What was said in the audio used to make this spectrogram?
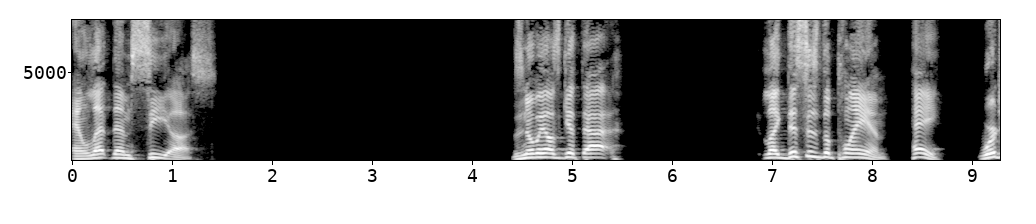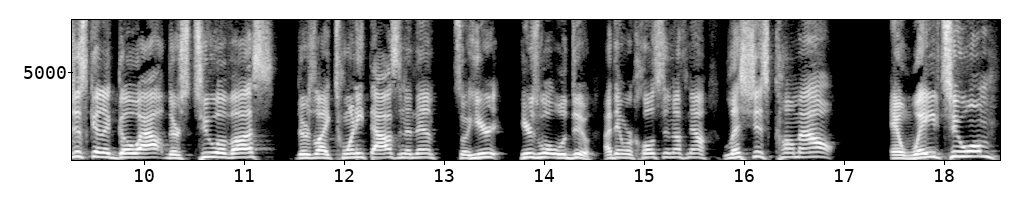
and let them see us. Does nobody else get that? Like, this is the plan. Hey, we're just going to go out. There's two of us. There's like 20,000 of them. So here, here's what we'll do. I think we're close enough now. Let's just come out and wave to them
